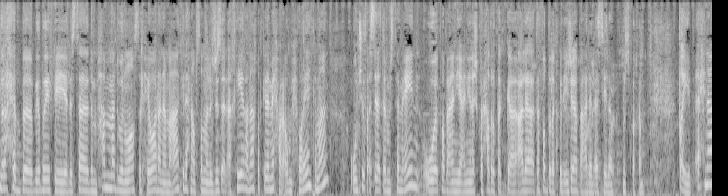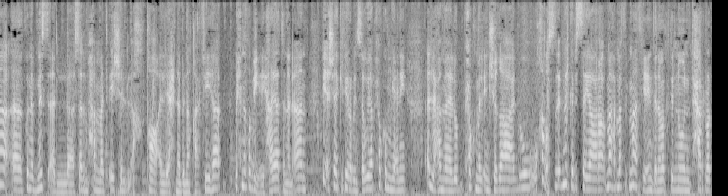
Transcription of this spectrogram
نرحب بضيفي الأستاذ محمد ونواصل حوارنا معاه. كذا إحنا وصلنا للجزء الأخير. هناخذ كذا محور أو محورين كمان. ونشوف أسئلة المستمعين وطبعا يعني نشكر حضرتك على تفضلك بالإجابة على الأسئلة مسبقا. طيب إحنا آه، كنا بنسأل أستاذ محمد إيش الأخطاء اللي إحنا بنقع فيها؟ إحنا طبيعي حياتنا الآن في أشياء كثيرة بنسويها بحكم يعني العمل وبحكم الانشغال وخلص بنركب السيارة ما ما في, ما في عندنا وقت إنه نتحرك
